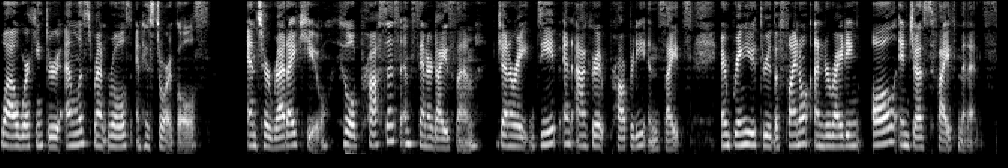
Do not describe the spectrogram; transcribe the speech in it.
while working through endless rent rolls and historicals? Enter Red IQ, who will process and standardize them generate deep and accurate property insights, and bring you through the final underwriting all in just five minutes.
